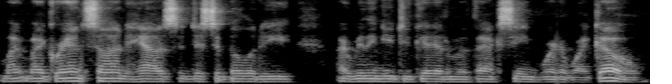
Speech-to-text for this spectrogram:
my, my grandson has a disability. I really need to get him a vaccine. Where do I go?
